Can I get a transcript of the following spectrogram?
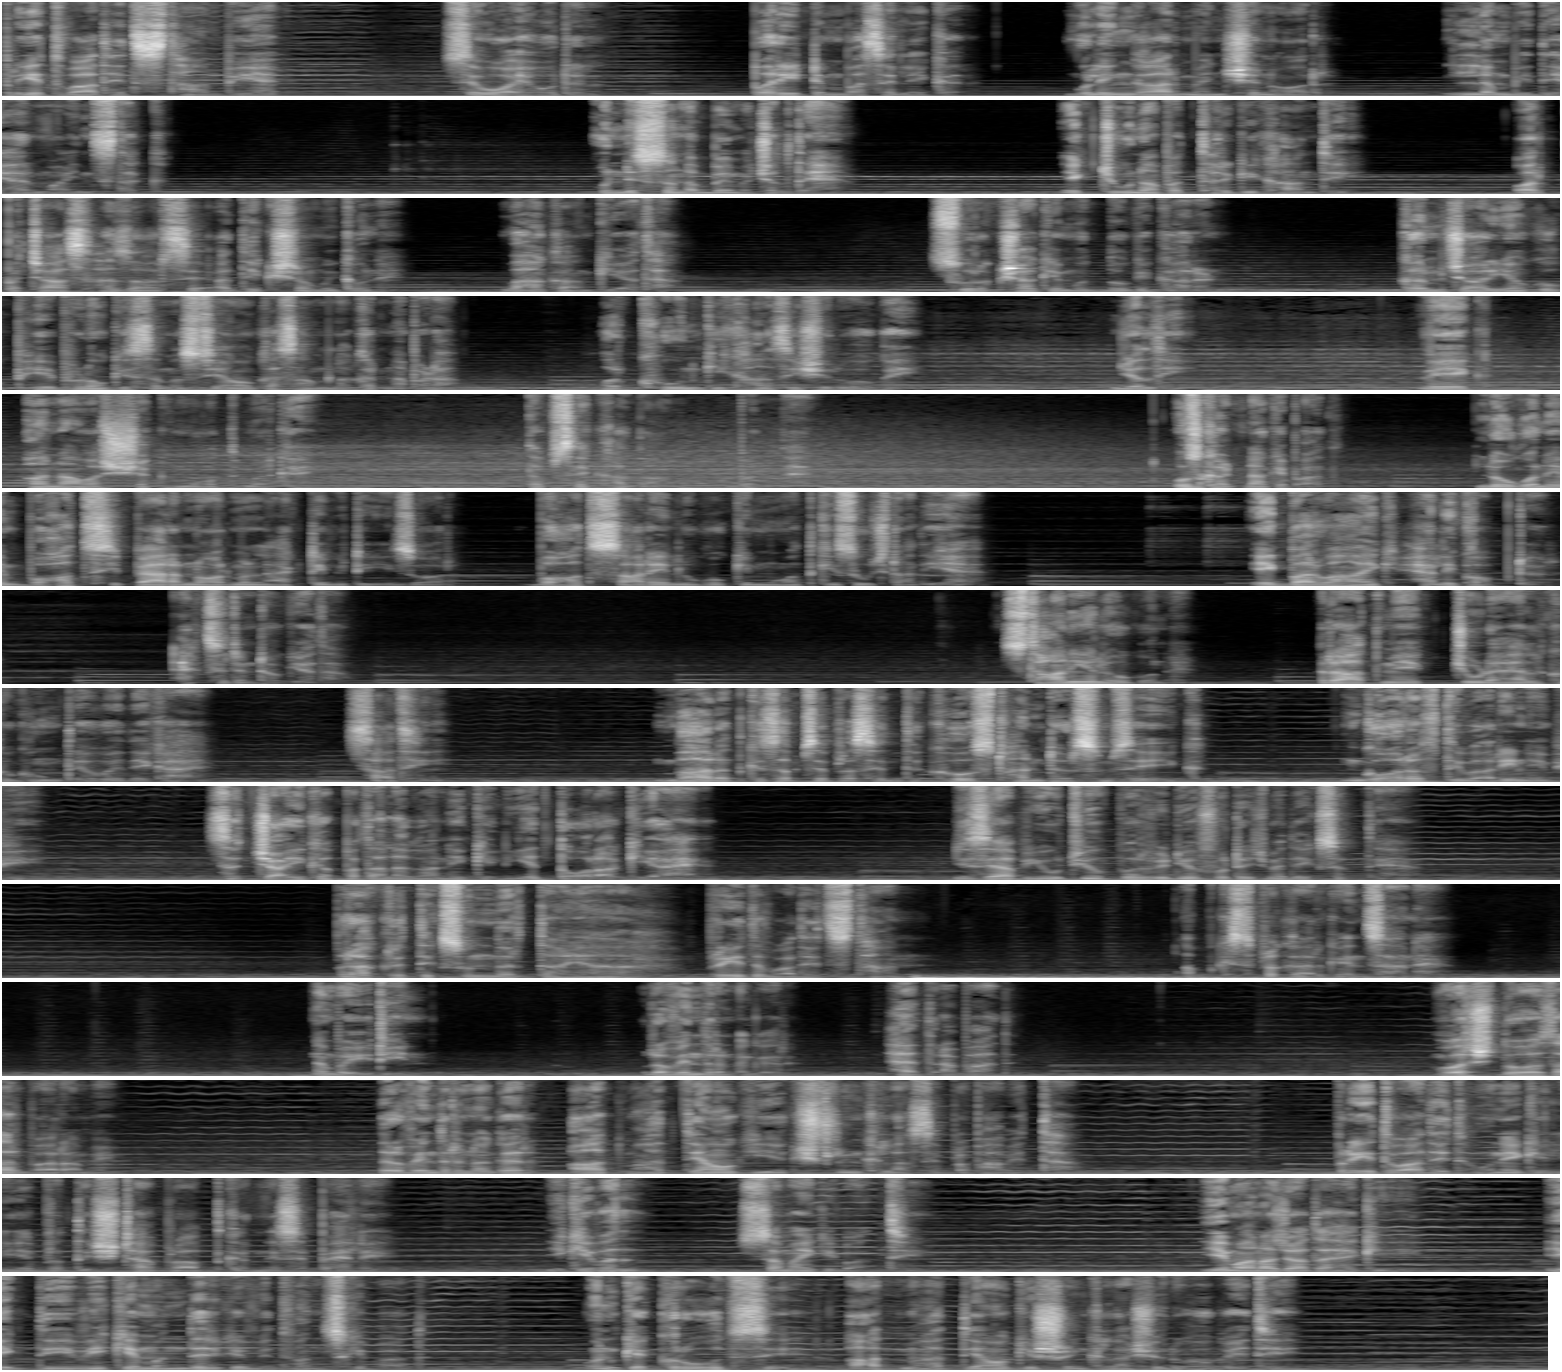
प्रेतवाधित स्थान भी हैं। सिवॉय होटल, परी टिम्बा से लेकर मुलिंगार मेंशन और लंबी देहर माइंस तक। 1990 में चलते हैं। एक चूना पत्थर की खान थी और पचास हज़ार से अधिक श्रमिकों ने वहाँ काम किया था। सुरक्षा के मुद्दों के कारण कर्मचारियों को फेफड़ों की समस्याओं का सामना करना पड़ा और खून की खांसी शुरू हो गई। जल्द ही वे एक अनावश्यक मौत मर गए। तब से खदान बंद है। उस घटना के बाद लोगों ने बहुत सी पैरानॉर्मल एक्टिविटीज़ और बहुत सारे लोगों की मौत की सूचना दी है। एक बार वहाँ एक हेलीकॉप्टर एक्सीडेंट हो गया था। स्थानीय लोगों ने रात में एक चुड़ैल को घूमते हुए देखा है। साथ ही, भारत के सबसे प्रसिद्ध घोस्ट हंटर्स में से एक गौरव तिवारी ने भी सच्चाई का पता लगाने के लिए दौरा किया है, जिसे आप YouTube पर वीडियो फुटेज में देख सकते हैं। प्राकृतिक सुंदरता या प्रेतवाधित स्थान अब किस प्रकार के इंसान है? नंबर 18 रविंद्र नगर हैदराबाद। वर्ष 2012 में रविंद्र नगर आत्महत्याओं की एक श्रृंखला से प्रभावित था। प्रेतवाधित होने के लिए प्रतिष्ठा प्राप्त करने से पहले ये केवल समय की बात थी। यह माना जाता है कि एक देवी के मंदिर के विध्वंस के बाद उनके क्रोध से आत्महत्याओं की श्रृंखला शुरू हो गई थी।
